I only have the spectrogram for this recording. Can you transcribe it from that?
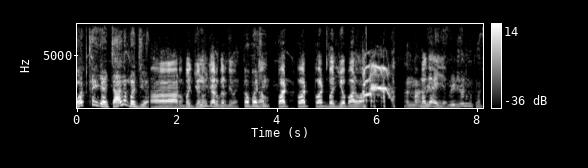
મોટ થઈ જાય ચા ને ભજીયા. હારું ભજ્યોનું ચાલુ કરી દેવાય. તો પછી? પટ પટ પટ ભજ્યો પાડવા મજા આવી જાય. વીડિયો નું થાય?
